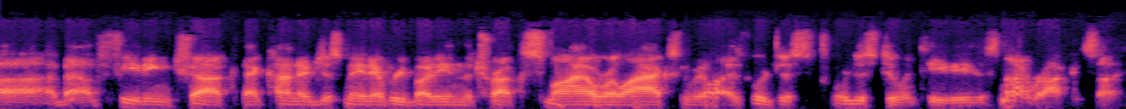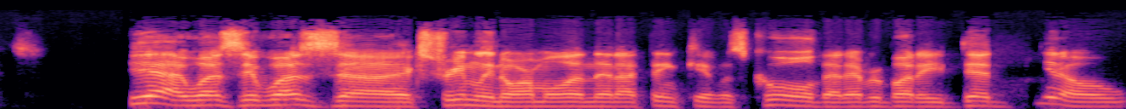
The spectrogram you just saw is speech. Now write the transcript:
uh, about feeding Chuck, that kind of just made everybody in the truck smile, relax, and realize we're just we're just doing TV. It's not rocket science. Yeah, it was it was uh, extremely normal, and then I think it was cool that everybody did. You know,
